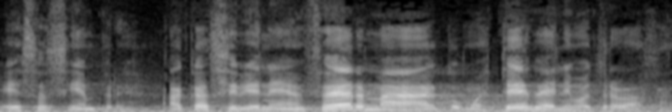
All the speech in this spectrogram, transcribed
eso siempre. Acá si vienes enferma, como estés, venimos a trabajar.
